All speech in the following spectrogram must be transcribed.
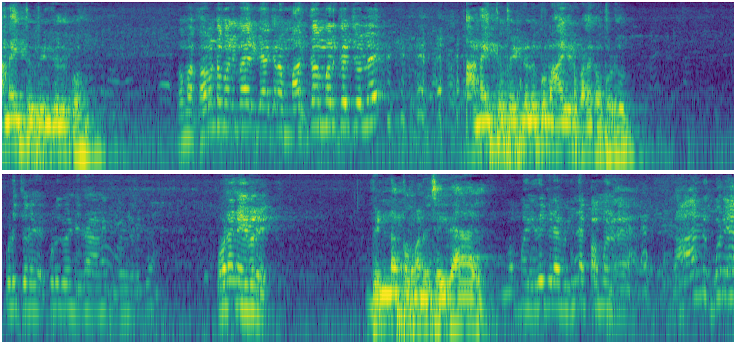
அனைத்து பெண்களுக்கும். நம்ம கவுண்டமணி மாதிரி கேட்கிற மர்க்க மர்க்க சொல்லு. அனைத்து பெண்களுக்கும் ஆயிரம் வழங்கப்படும். கொடுத்துரு கொடுக்க வேண்டியதான் அனைத்து பெண்களுக்கும் உடனே இவரு விண்ணப்ப மனு செய்தால் நம்ம எதுக்குடா விண்ணப்பம் காண்டு கொடு.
